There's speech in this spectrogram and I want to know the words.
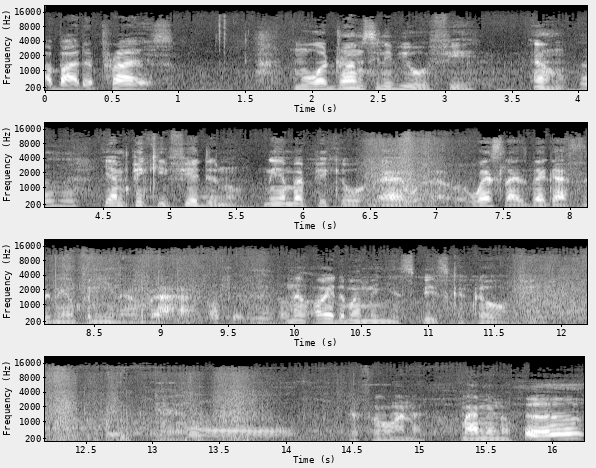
about the price. Drums in the view of fee. Uh -huh. Yam picky fear, you know, pick West Las Vegas, the name for me in Ambraha. Okay, now all the mammy space can grow with you. Yeah. The phone. Uh,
